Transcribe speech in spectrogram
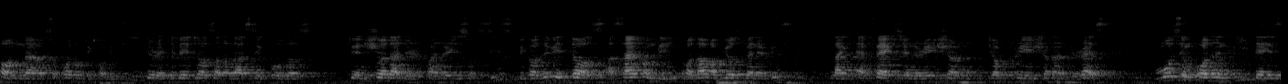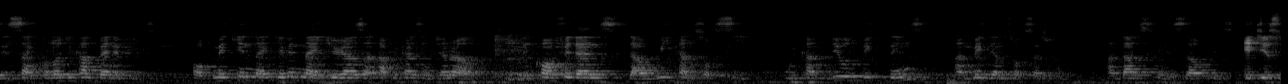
on uh, support of the committee, the regulators, and other stakeholders to ensure that the refinery succeeds. Because if it does, aside from the other obvious benefits like FX generation, job creation, and the rest, most importantly, there is the psychological benefit of making, giving Nigerians and Africans in general the confidence that we can succeed. We can build big things and make them successful. That in itself is. It is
